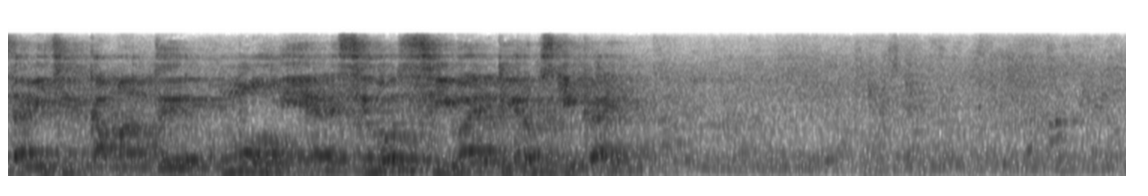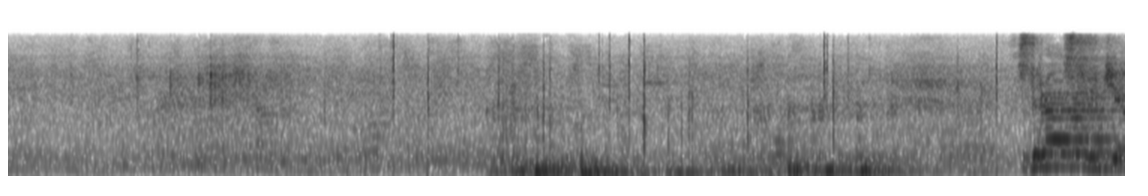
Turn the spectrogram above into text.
представитель команды «Молния», село Сива, Пермский край. Здравствуйте,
